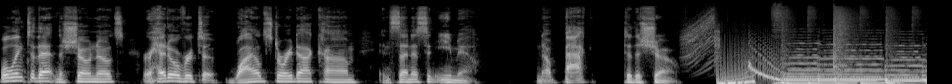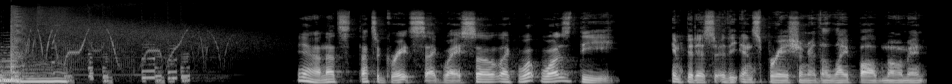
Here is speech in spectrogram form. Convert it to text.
we'll link to that in the show notes or head over to wildstory.com and send us an email. Now back to the show. Yeah, and that's that's a great segue. So like what was the impetus or the inspiration or the light bulb moment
